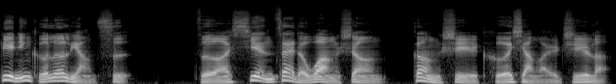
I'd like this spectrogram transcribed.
列宁格勒两次，则现在的旺盛更是可想而知了。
